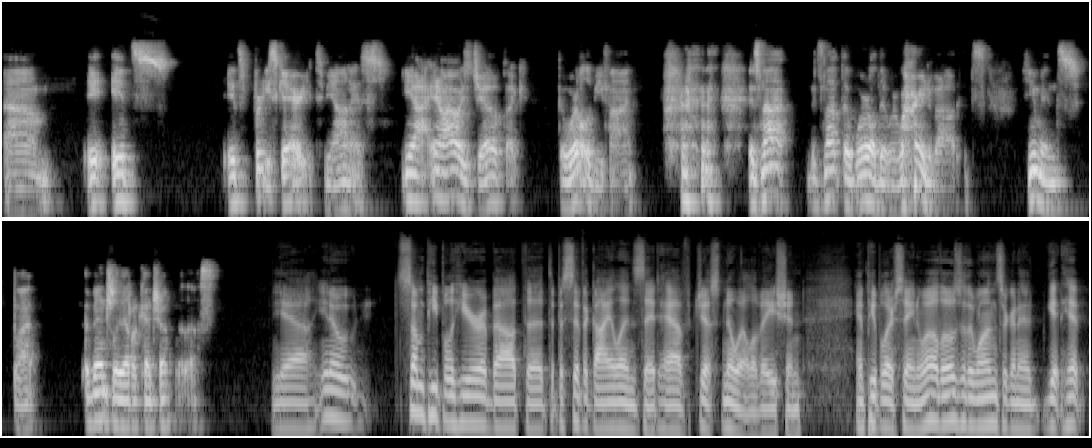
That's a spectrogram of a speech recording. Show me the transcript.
Um, it, it's it's pretty scary to be honest. Yeah, you know, I always joke like the world will be fine. it's not it's not the world that we're worried about. It's humans, but eventually that'll catch up with us. Yeah, you know, some people hear about the the Pacific Islands that have just no elevation And people are saying, well, those are the ones that are going to get hit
